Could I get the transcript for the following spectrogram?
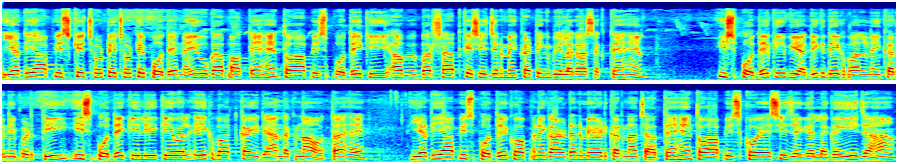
यदि आप इसके छोटे छोटे पौधे नहीं उगा पाते हैं तो आप इस पौधे की अब बरसात के सीज़न में कटिंग भी लगा सकते हैं। इस पौधे की भी अधिक देखभाल नहीं करनी पड़ती। इस पौधे के लिए केवल एक बात का ही ध्यान रखना होता है यदि आप इस पौधे को अपने गार्डन में ऐड करना चाहते हैं तो आप इसको ऐसी जगह लगाइए जहाँ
